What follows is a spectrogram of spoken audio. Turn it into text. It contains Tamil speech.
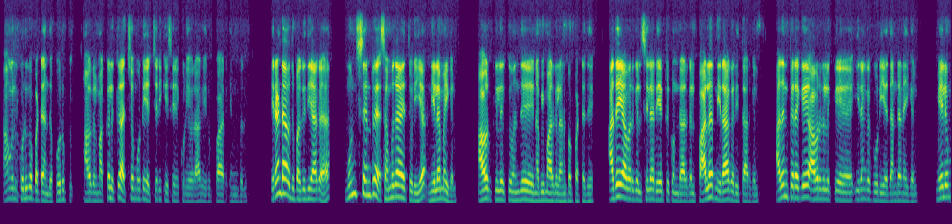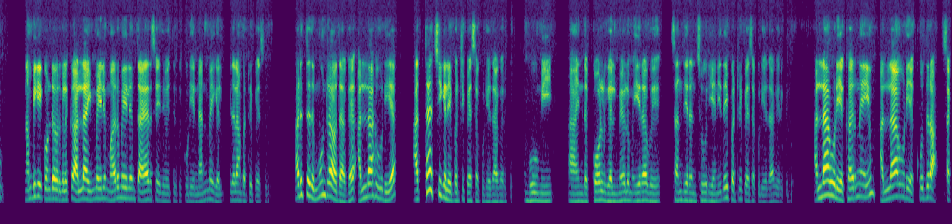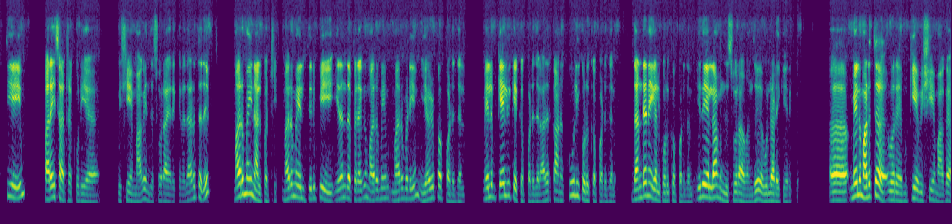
அவங்களுக்கு கொடுக்கப்பட்ட அந்த பொறுப்பு அவர்கள் மக்களுக்கு அச்சமூட்டி எச்சரிக்கை செய்யக்கூடியவராக இருப்பார் என்பது. இரண்டாவது பகுதியாக முன் சென்ற சமுதாயத்துடைய நிலைமைகள். அவர்களுக்கு வந்து நபிமார்கள் அனுப்பப்பட்டது. அதை அவர்கள் சிலர் ஏற்றுக்கொண்டார்கள் பலர் நிராகரித்தார்கள். அதன் பிறகு அவர்களுக்கு இறங்கக்கூடிய தண்டனைகள். மேலும் நம்பிக்கை கொண்டவர்களுக்கு அல்லாஹ் இம்மையிலும் மறுமையிலும் தயார் செய்து வைத்திருக்கக்கூடிய நன்மைகள் இதெல்லாம் பற்றி பேசுது. அடுத்தது மூன்றாவதாக அல்லாஹுடைய அத்தாட்சிகளை பற்றி பேசக்கூடியதாக இருக்கு பூமி இந்த கோள்கள் மேலும் இரவு சந்திரன் சூரியன் இதை பற்றி பேசக்கூடியதாக இருக்குது. அல்லாஹ்வுடைய கருணையும் அல்லாஹ்வுடைய குதிரா சக்தியையும் பறைசாற்றக்கூடிய விஷயமாக இந்த சூறா இருக்கிறது. அடுத்தது மறுமை நாள் பற்றி. மறுமையில் திருப்பி இறந்த பிறகு மறுமை மறுபடியும் எழுப்பப்படுதல். மேலும் கேள்வி கேட்கப்படுதல் அதற்கான கூலி கொடுக்கப்படுதல் தண்டனைகள் கொடுக்கப்படுதல் இதையெல்லாம் இந்த சூறா வந்து உள்ளடக்கி இருக்கு. ஆஹ் மேலும் அடுத்த ஒரு முக்கிய விஷயமாக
